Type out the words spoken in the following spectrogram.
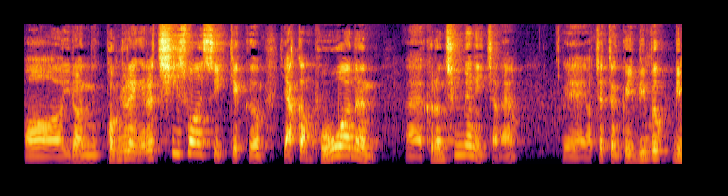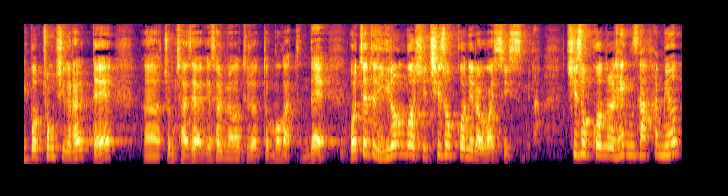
어, 이런 법률 행위를 취소할 수 있게끔 약간 보호하는 에, 그런 측면이 있잖아요. 예, 어쨌든 그 민법, 총칙을 할 때좀 어, 자세하게 설명을 드렸던 것 같은데 어쨌든 이런 것이 취소권이라고 할 수 있습니다. 취소권을 행사하면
